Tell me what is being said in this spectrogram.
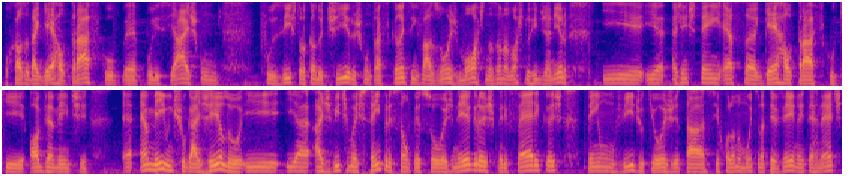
por causa da guerra ao tráfico, é, policiais com fuzis trocando tiros com traficantes, invasões, mortes na zona norte do Rio de Janeiro. E, e a gente tem essa guerra ao tráfico que, obviamente, é, é meio enxugar gelo e, e a, as vítimas sempre são pessoas negras, periféricas. Tem um vídeo que hoje está circulando muito na TV e na internet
